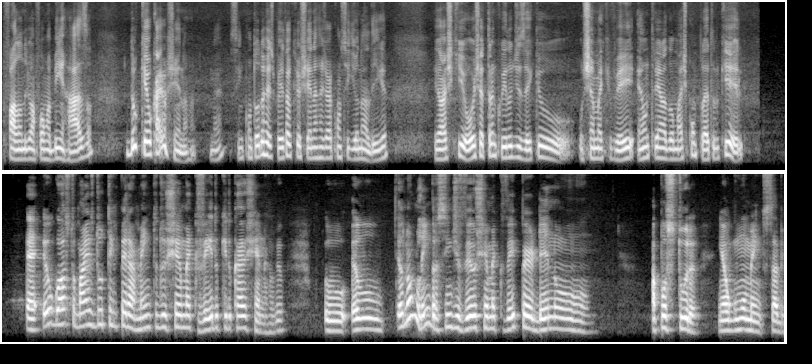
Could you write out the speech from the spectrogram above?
falando de uma forma bem rasa, do que o Kyle Shanahan. Né? Assim, com todo respeito ao que o Shanahan já conseguiu na liga, eu acho que hoje é tranquilo dizer que o, o Sean é um treinador mais completo do que ele. É, eu gosto mais do temperamento do Sean McVay do que do Kyle Shanahan, viu? O, eu, eu não lembro assim de ver o Sean McVay perdendo a postura em algum momento, sabe?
